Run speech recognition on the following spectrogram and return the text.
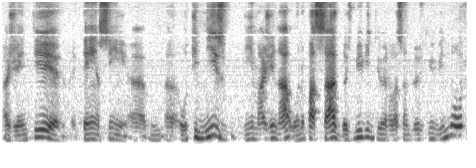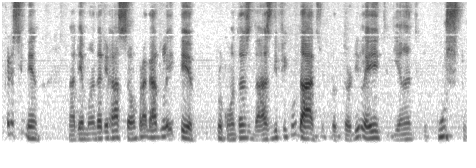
a gente tem assim otimismo em imaginar o ano passado, 2021 em relação a 2020, não houve crescimento na demanda de ração para gado leiteiro por conta das dificuldades do produtor de leite diante do custo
